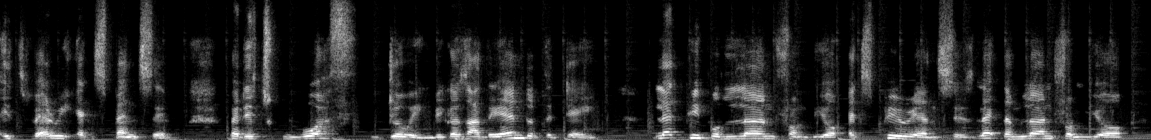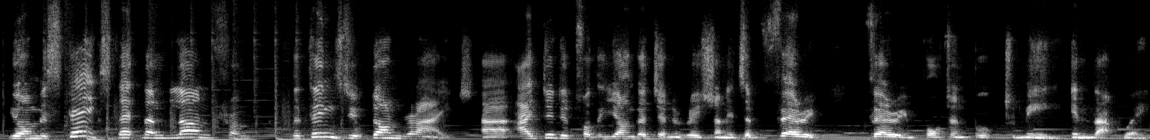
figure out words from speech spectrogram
It's very expensive, but it's worth doing because at the end of the day, let people learn from your experiences. Let them learn from your, your mistakes. Let them learn from the things you've done right. Uh, I did it for the younger generation. It's a very, very important book to me in that way.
